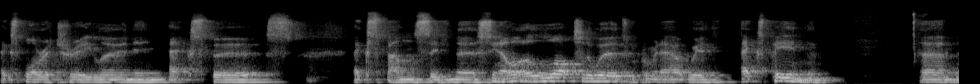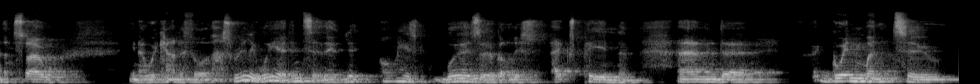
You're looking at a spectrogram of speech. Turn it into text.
exploratory learning, experts, expansiveness, you know, lots of the words were coming out with XP in them. Um, and so, you know, we kind of thought that's really weird, isn't it? All these words that have got this XP in them. And uh, Gwyn went to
